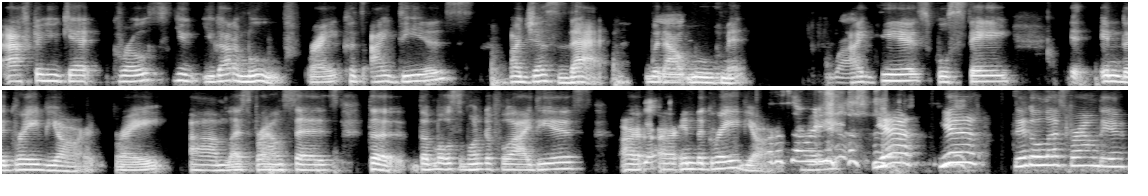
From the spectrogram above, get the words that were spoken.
after you get growth, you you got to move, right? Because ideas are just that without mm-hmm. movement. Wow. Ideas will stay in the graveyard, right? Um, Les Brown says the the most wonderful ideas are yep. are in the graveyard. Right? yeah, yeah. There go Les Brown there.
